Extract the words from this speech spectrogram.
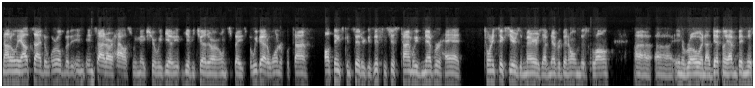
not only outside the world but in, inside our house. We make sure we give give each other our own space. But we've had a wonderful time, all things considered, because this is just time we've never had. 26 years of marriage, I've never been home this long uh, uh, in a row, and I definitely haven't been this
